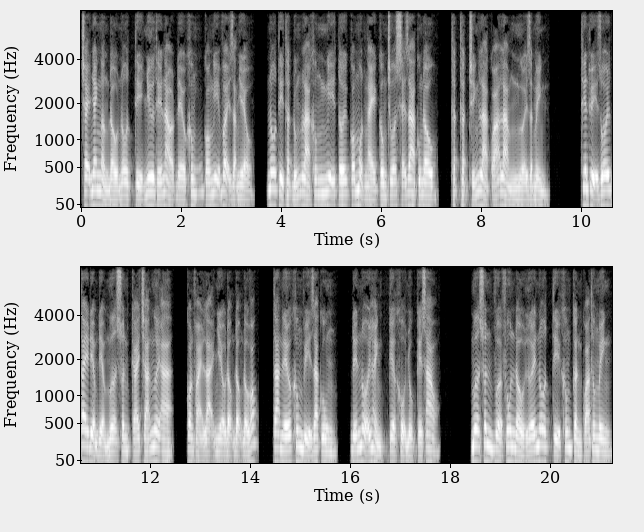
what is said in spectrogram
chạy nhanh ngẩng đầu nô tỳ như thế nào đều không có nghĩ vậy dạng nhiều, nô tỳ thật đúng là không nghĩ tới có một ngày công chúa sẽ ra cung đâu, thật thật chính là quá làm người giật mình. Thiên Thụy duỗi tay điểm điểm mưa xuân cái chán ngươi à, còn phải lại nhiều động động đầu óc, ta nếu không vì ra cung, đến nỗi hành kia khổ nhục kế sao. Mưa xuân vừa phun đầu lưới nô tỳ không cần quá thông minh,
